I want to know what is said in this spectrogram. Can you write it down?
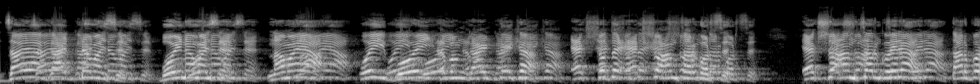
যায়া গাইড নামাইছে বই নামাইছে নামায়া ওই বই এবং গাইড দেখা একশোতে একশো আনসার করছে। একশো আনসার কইরা তারপর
